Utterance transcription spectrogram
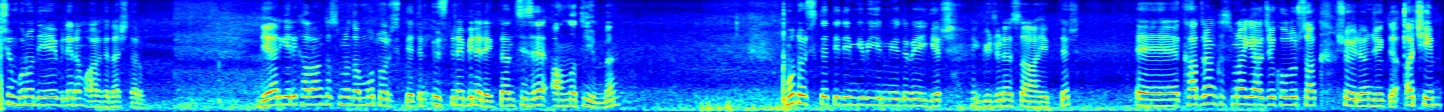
için bunu diyebilirim arkadaşlarım. Diğer geri kalan kısmını da motosikletin üstüne binerekten size anlatayım ben. Motosiklet dediğim gibi 27 beygir gücüne sahiptir. Ee, kadran kısmına gelecek olursak şöyle öncelikle açayım.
